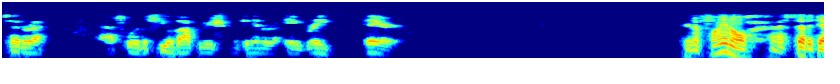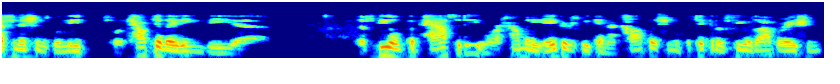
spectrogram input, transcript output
etc., uh, for the field operation, we can enter a rate there. And a final uh, set of definitions we'll need for calculating the uh, the field capacity or how many acres we can accomplish in a particular field operation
